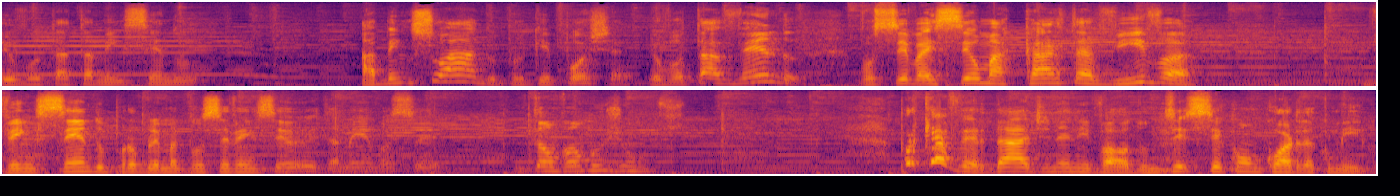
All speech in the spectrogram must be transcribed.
eu vou estar também sendo abençoado. Porque, poxa, eu vou estar vendo. Você vai ser uma carta viva vencendo o problema que você venceu e também você. Então vamos juntos. Porque a verdade, né, Nivaldo? Não sei se você concorda comigo.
